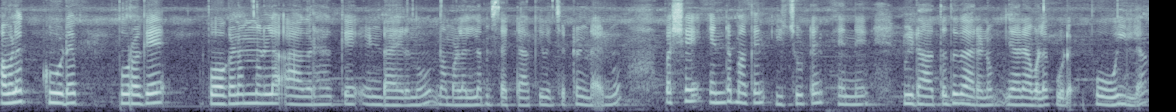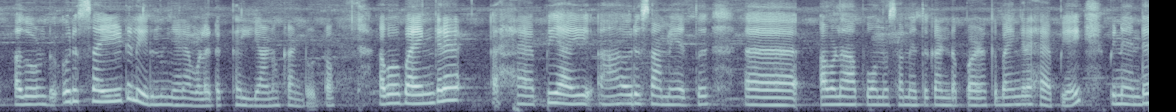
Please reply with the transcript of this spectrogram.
അവളെ കൂടെ പുറകെ പോകണം എന്നുള്ള ആഗ്രഹമൊക്കെ ഉണ്ടായിരുന്നു. നമ്മളെല്ലാം സെറ്റാക്കി വെച്ചിട്ടുണ്ടായിരുന്നു. പക്ഷേ എന്റെ മകൻ ഈച്ചൂട്ടൻ എന്നെ വിടാത്തത് കാരണം ഞാൻ അവളെ കൂടെ പോയില്ല. അതുകൊണ്ട് ഒരു സൈഡിലിരുന്ന് ഞാൻ അവളുടെ കല്യാണം കണ്ടു കേട്ടോ. അപ്പോൾ ഭയങ്കര ഹാപ്പിയായി ആ ഒരു സമയത്ത് അവൾ ആ പോകുന്ന സമയത്ത് കണ്ടപ്പോഴൊക്കെ ഭയങ്കര ഹാപ്പിയായി പിന്നെ എന്റെ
